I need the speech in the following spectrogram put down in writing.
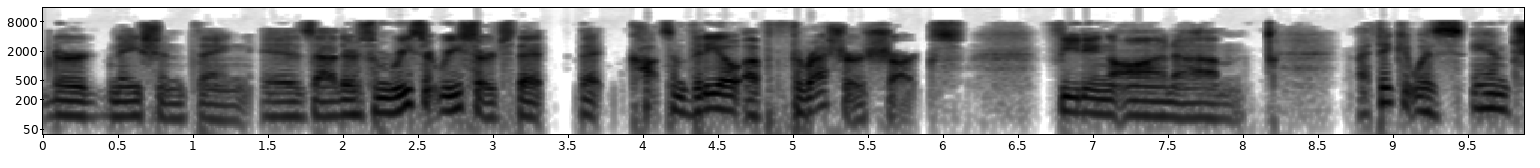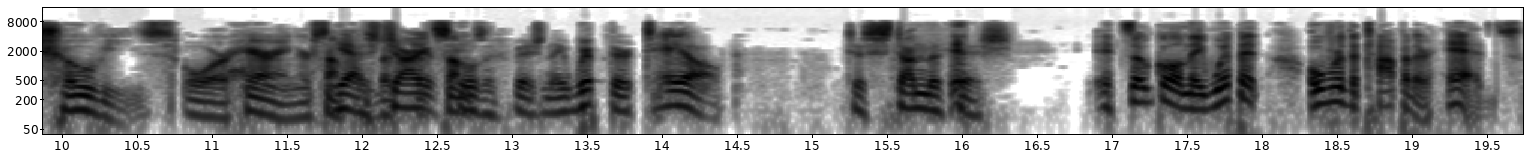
Nerd Nation thing, is, uh, there's some recent research that, that caught some video of thresher sharks feeding on, um, I think it was anchovies or herring or something. yes, but- giant but some- schools of fish, and they whip their tail to stun the fish. It's so cool, and they whip it over the top of their heads.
